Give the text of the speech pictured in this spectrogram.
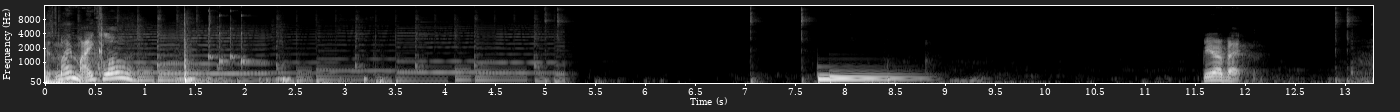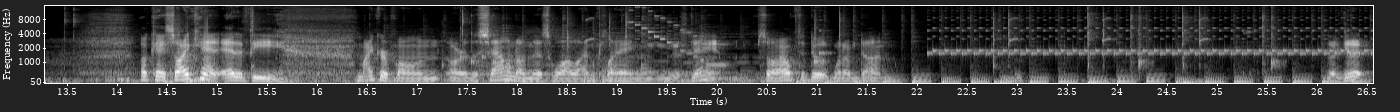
Is my mic low? Be right back. Okay, so I can't edit the microphone or the sound on this while I'm playing this game. So I have to do it when I'm done. Did I get it?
